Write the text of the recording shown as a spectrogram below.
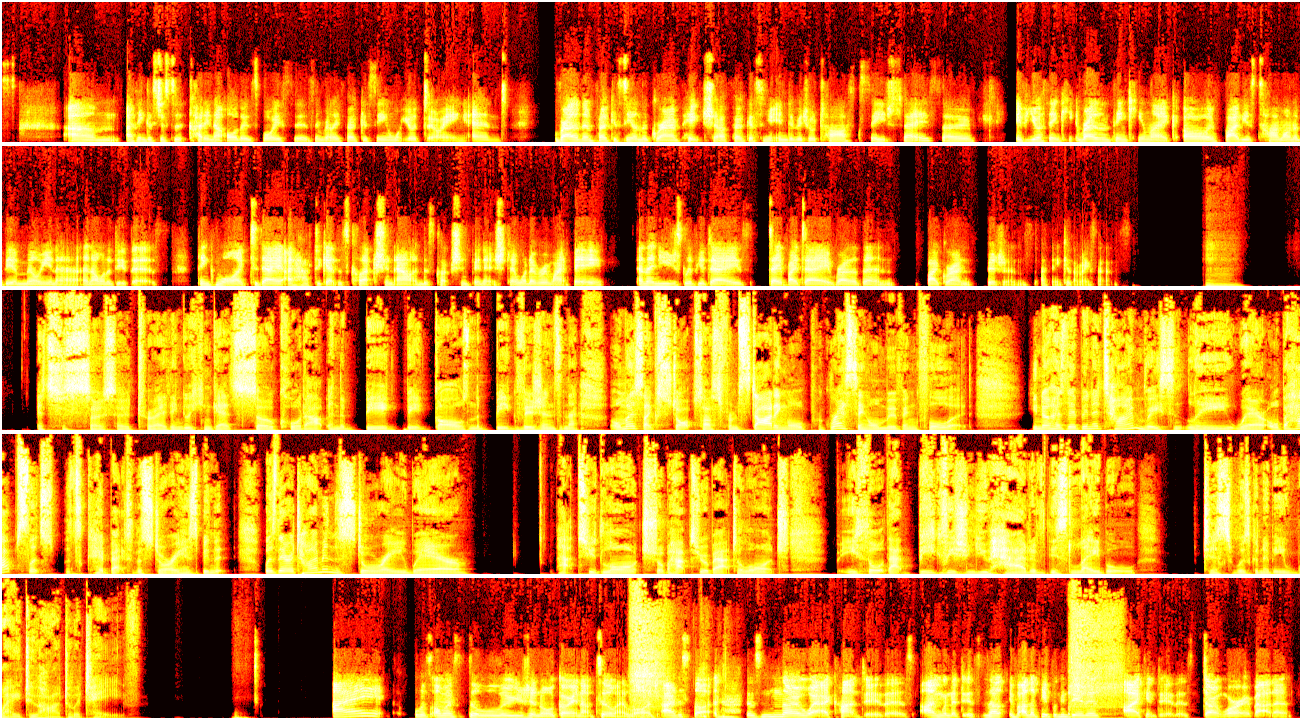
um, I think it's just cutting out all those voices and really focusing on what you're doing. And rather than focusing on the grand picture, focus on your individual tasks each day. So if you're thinking, rather than thinking like, oh, in five years' time, I want to be a millionaire and I want to do this, think more like today, I have to get this collection out and this collection finished and whatever it might be. And then you just live your days day by day rather than by grand visions. I think if that makes sense. Mm. It's just so, so true. I think we can get so caught up in the big, big goals and the big visions, and that almost like stops us from starting or progressing or moving forward. You know, has there been a time recently where, or perhaps let's let's head back to the story. Has been was there a time in the story where perhaps you'd launched or perhaps you're about to launch, but you thought that big vision you had of this label just was going to be way too hard to achieve? I was almost delusional going up to my lodge. I just thought, there's no way I can't do this. I'm going to do this. If other people can do this, I can do this. Don't worry about it.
